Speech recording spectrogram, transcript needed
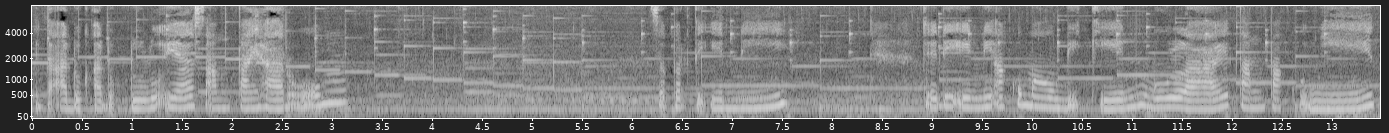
Kita aduk-aduk dulu ya sampai harum. Seperti ini jadi ini aku mau bikin gulai tanpa kunyit.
